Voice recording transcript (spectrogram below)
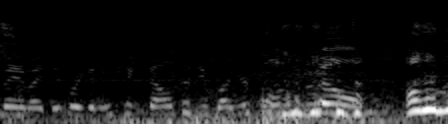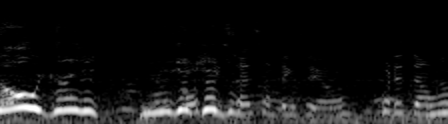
Babe, I think we're getting kicked out because you brought your phone to film. I don't know. We're gonna get, we're gonna get Oh, she said something to you. Put it down.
